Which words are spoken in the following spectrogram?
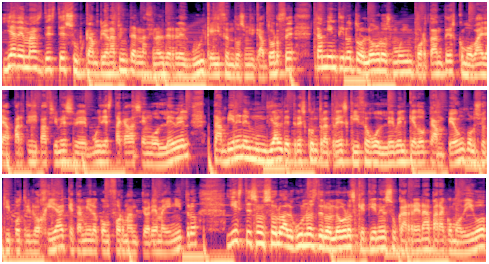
y además de este subcampeonato internacional de Red Bull que hizo en 2014. También tiene otros logros muy importantes como vaya, participaciones eh, muy destacadas en Gold Level. También en el Mundial de 3 contra 3 que hizo Gold Level quedó campeón con su equipo Trilogía, que también lo conforman Teorema y Nitro. Y estos son solo algunos de los logros que tiene en su carrera para, como digo,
